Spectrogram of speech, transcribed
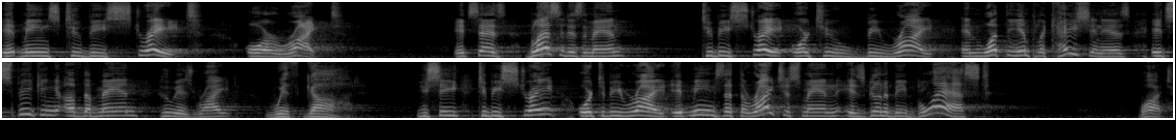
it means to be straight or right. It says, Blessed is the man to be straight or to be right and what the implication is, it's speaking of the man who is right with God. You see, to be straight or to be right, it means that the righteous man is going to be blessed. Watch.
